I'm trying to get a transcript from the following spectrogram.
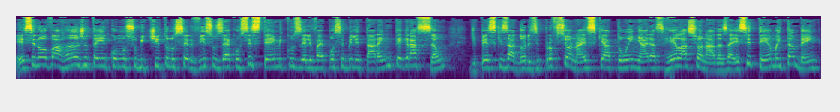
Esse novo arranjo tem como subtítulo Serviços Ecossistêmicos. Ele vai possibilitar a integração de pesquisadores e profissionais que atuam em áreas relacionadas a esse tema e também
